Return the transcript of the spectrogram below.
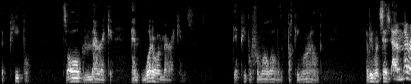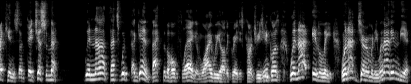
the people. It's all American. And what are Americans? They're people from all over the fucking world. Everyone says Americans. uh, They're just Amer. We're not. That's what. Again, back to the whole flag and why we are the greatest countries. Yeah. Because we're not Italy. We're not Germany. We're not India.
